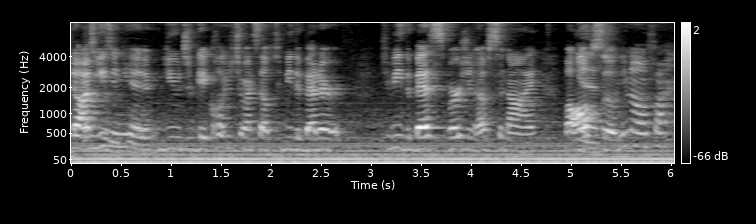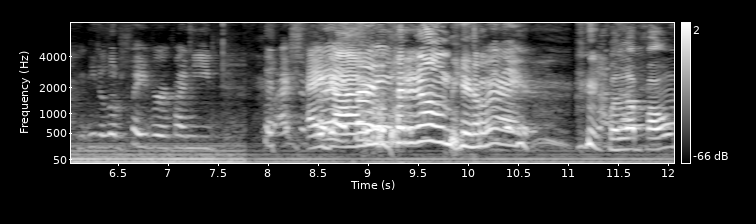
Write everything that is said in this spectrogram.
No, I'm using really Him you to get closer to myself, to be the better, to be the best version of Sanai. But Yeah. also, you know, if I need a little favor, if I need extra Hey favor, guys, we'll put it on me, we're alright? Pull up on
